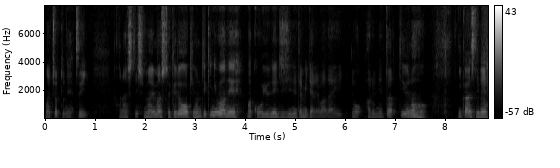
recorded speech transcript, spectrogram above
まあ、ちょっとねつい話してしまいましたけど基本的にはね、まあ、こういうね時事ネタみたいな話題のあるネタっていうのに関してね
